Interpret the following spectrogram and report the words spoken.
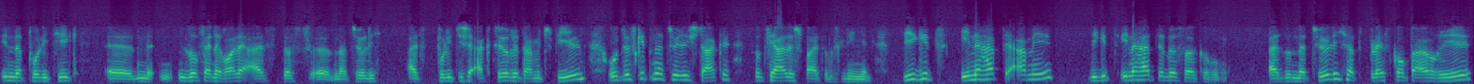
in der Politik insofern eine Rolle, als das äh, natürlich als politische Akteure damit spielen. Und es gibt natürlich starke soziale Spaltungslinien. Die gibt es innerhalb der Armee, die gibt es innerhalb der Bevölkerung. Also natürlich hat Blaise Compaoré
